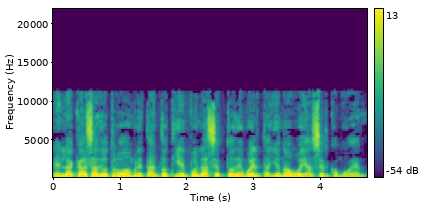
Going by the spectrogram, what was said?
en la casa de otro hombre tanto tiempo, él la aceptó de vuelta. Yo no voy a ser como él.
